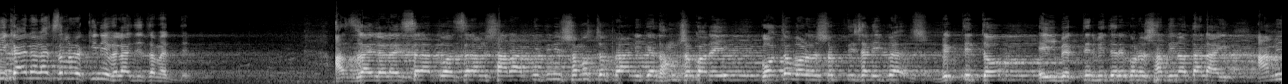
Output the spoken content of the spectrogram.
মিকাইল আলাইসালামকে কিনে ফেলাই দিতাম একদিন। আজরাইল সারা পৃথিবীর সমস্ত প্রাণীকে ধ্বংস করে। কত বড় শক্তিশালী ব্যক্তিত্ব। এই ব্যক্তির ভিতরে কোনো স্বাধীনতা নাই। আমি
